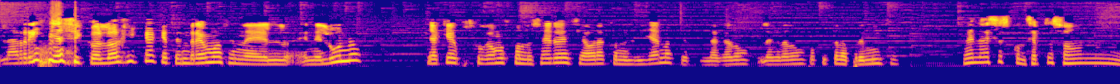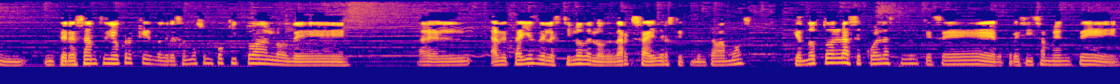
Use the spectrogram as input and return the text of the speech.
la riña psicológica que tendremos en el en el 1, ya que pues, jugamos con los héroes y ahora con el villano, que le agrada un, le agrada un poquito la premisa. Bueno, esos conceptos son interesantes. Yo creo que regresamos un poquito a lo de. al- a detalles del estilo de lo de Darksiders que comentábamos. Que no todas las secuelas tienen que ser precisamente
